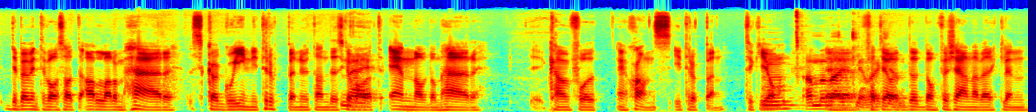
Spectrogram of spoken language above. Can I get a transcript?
det behöver inte vara så att alla de här ska gå in i truppen utan det ska Nej. vara att en av de här eh, kan få en chans i truppen, tycker jag. Mm, ja, men verkligen, Eh, för att jag, de, de förtjänar verkligen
